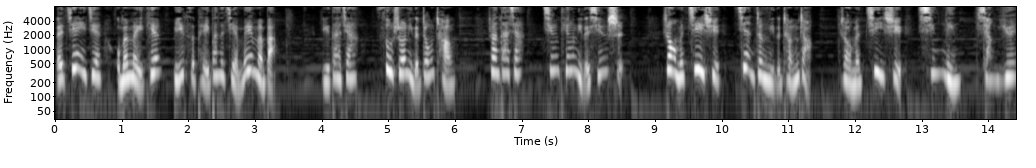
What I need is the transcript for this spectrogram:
来见一见我们每天彼此陪伴的姐妹们吧，与大家诉说你的衷肠，让大家倾听你的心事，让我们继续见证你的成长，让我们继续心灵相约。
